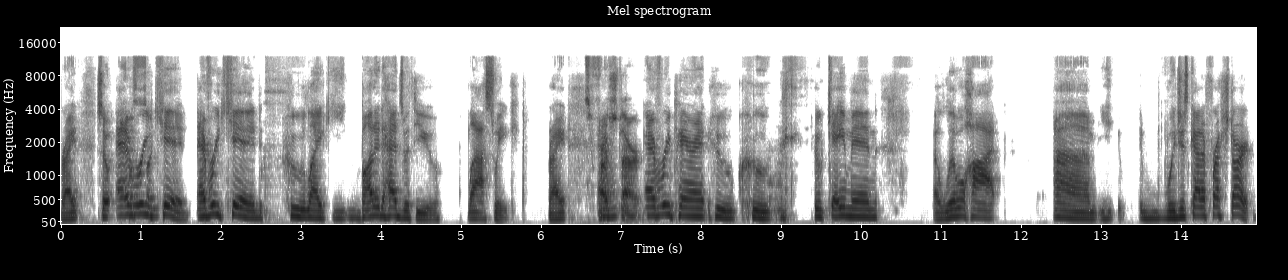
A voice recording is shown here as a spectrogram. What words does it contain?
Right. So every kid, every kid who like butted heads with you last week, right? it's a fresh Every- start Every parent who who who came in a little hot, um, we just got a fresh start,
